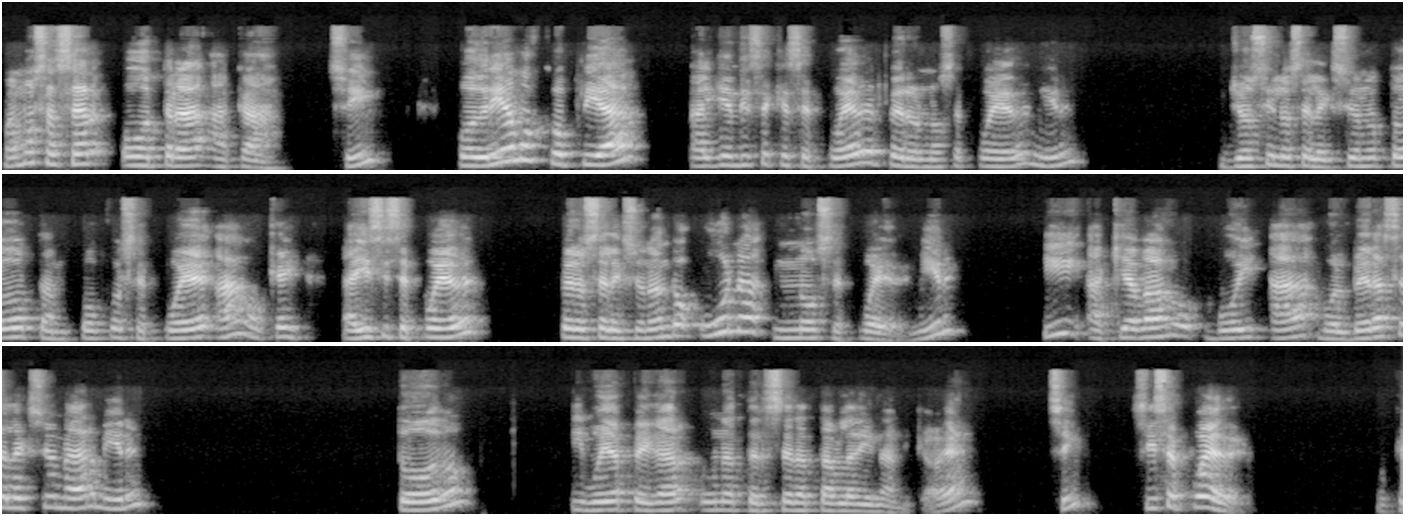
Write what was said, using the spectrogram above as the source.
Vamos a hacer otra acá, ¿sí? Podríamos copiar, alguien dice que se puede, pero no se puede, miren. Yo si lo selecciono todo, tampoco se puede. Ah, ok, ahí sí se puede, pero seleccionando una no se puede, miren. Y aquí abajo voy a volver a seleccionar, miren, todo, y voy a pegar una tercera tabla dinámica, ¿ven? ¿Sí? Sí se puede, ¿ok?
